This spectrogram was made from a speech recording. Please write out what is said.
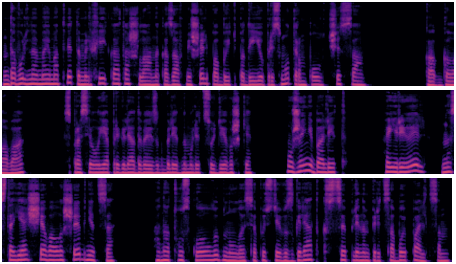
Довольная моим ответом, эльфийка отошла, наказав Мишель побыть под ее присмотром полчаса. «Как голова?» — спросил я, приглядываясь к бледному лицу девушки. «Уже не болит. Айриэль — настоящая волшебница». Она тускло улыбнулась, опустив взгляд к сцепленным перед собой пальцам.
